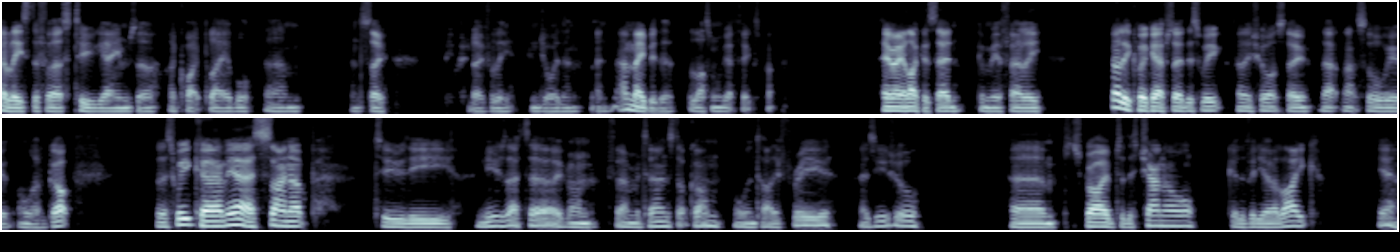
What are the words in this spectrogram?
at least the first two games are, are quite playable. Um, and so people should hopefully enjoy them. And, and maybe the, the last one will get fixed. But anyway, like I said, gonna be a fairly fairly quick episode this week, fairly short. So that that's all we all I've got for this week. Um, yeah, sign up to the newsletter over on firmreturns.com, all entirely free as usual. Um, subscribe to this channel, give the video a like. Yeah,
